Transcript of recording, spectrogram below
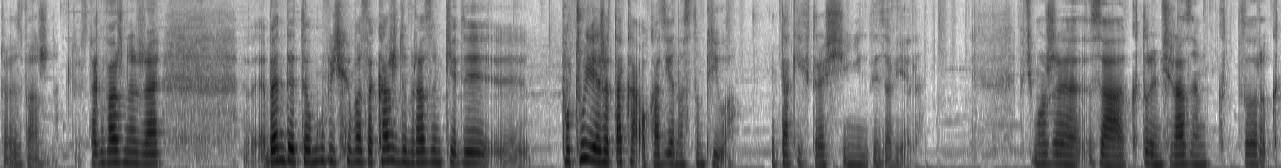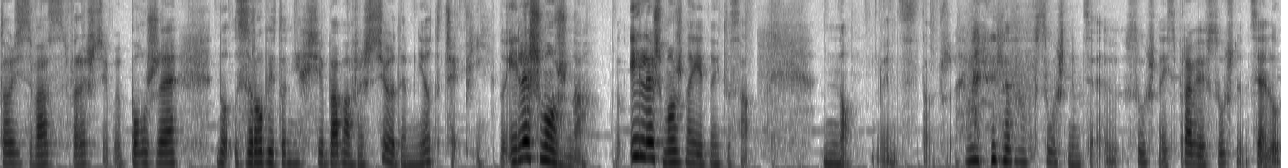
To jest ważne. To jest tak ważne, że będę to mówić chyba za każdym razem, kiedy y, poczuję, że taka okazja nastąpiła. Takich treści nigdy za wiele. Być może za którymś razem kto, ktoś z Was wreszcie Boże, no zrobię to, niech się baba wreszcie ode mnie odczepi. No ileż można? No ileż można jedno i to samo. No, więc dobrze. W, słusznym celu, w słusznej sprawie, w słusznym celu.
